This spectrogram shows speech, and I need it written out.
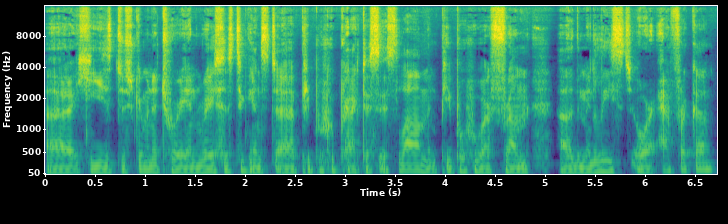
Uh, he's discriminatory and racist against uh, people who practice Islam and people who are from uh, the Middle East or Africa.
